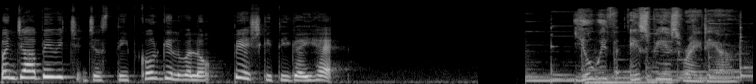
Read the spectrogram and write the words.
ਪੰਜਾਬੀ ਵਿੱਚ ਜਸਦੀਪ ਕੌਰ ਗਿੱਲ ਵੱਲੋਂ ਪੇਸ਼ ਕੀਤੀ ਗਈ ਹੈ You're with SBS Radio.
